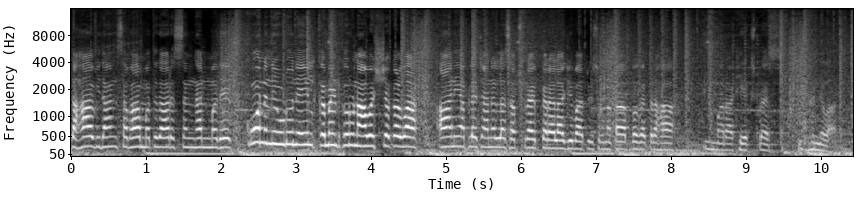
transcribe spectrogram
दहा विधानसभा मतदारसंघांमध्ये कोण निवडून येईल कमेंट करून अवश्य कळवा. आणि आपल्या चॅनलला सबस्क्राईब करायला अजिबात विसरू नका. बघत रहा मराठी एक्सप्रेस. धन्यवाद.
